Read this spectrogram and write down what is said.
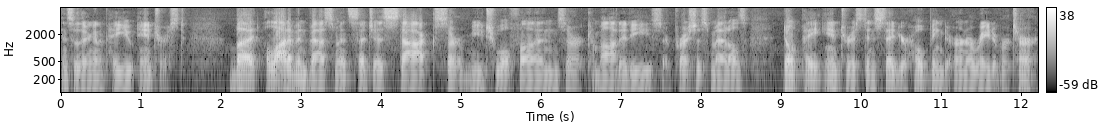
and so they're going to pay you interest. But a lot of investments such as stocks or mutual funds or commodities or precious metals don't pay interest. Instead, you're hoping to earn a rate of return.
